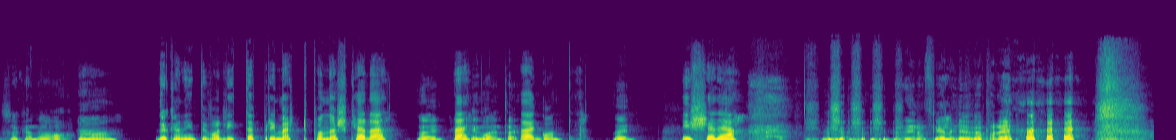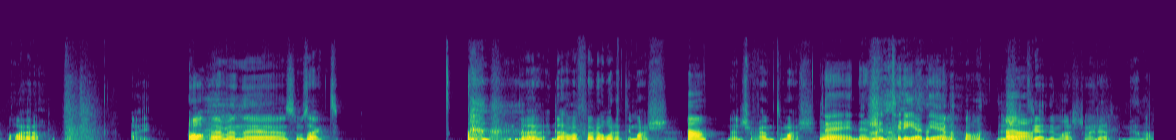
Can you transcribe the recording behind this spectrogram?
så kan det vara. Ja. Du kan inte vara lite primärt på norsk heller. Nej, Nej. det går inte. Det går inte. Nej, Ikke det. det är nog fel i huvudet på det. ja, ja. Ja, men eh, som sagt. Det det här var förra året i mars. Ja. Den 25 mars. Nej, den 23. Ja, den 23 mars, det var det jag menade.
